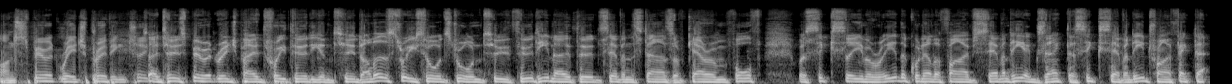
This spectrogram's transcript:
on Spirit Ridge, proving two. So two Spirit Ridge paid three thirty and two dollars. Three swords drawn two thirty. No third. Seven stars of Karam. Fourth was six C Marie. The Quinella five seventy. Exacta six seventy. Trifecta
